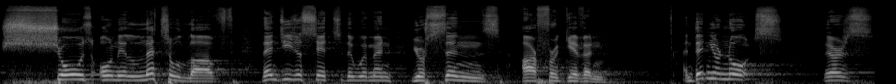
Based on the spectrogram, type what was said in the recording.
shows only little love. Then Jesus said to the woman, Your sins are forgiven. And in your notes, there's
